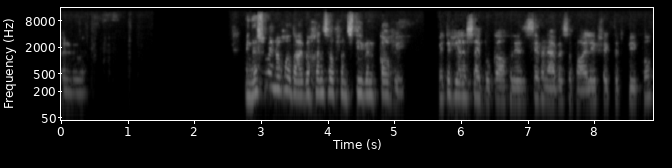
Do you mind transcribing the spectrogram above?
beloon en dis vir my nogal daai beginsel van Stephen Covey. Weet of al sy boek al gelees Seven Habits of Highly Effective People?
